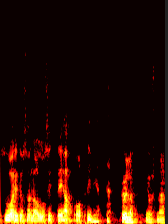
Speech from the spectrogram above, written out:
suoritus on ollut sitten ihan optimi. Että. Kyllä, just näin.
